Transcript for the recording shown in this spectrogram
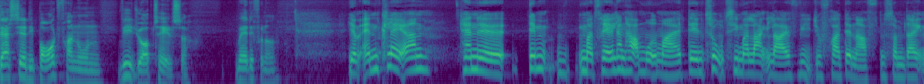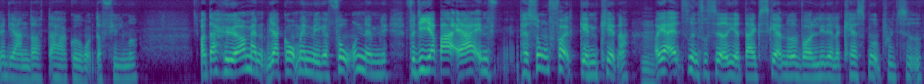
der ser de bort fra nogle videooptagelser. Hvad er det for noget? Jamen, anklageren, han, øh, det materiale, han har mod mig, det er en to timer lang live-video fra den aften, som der er en af de andre, der har gået rundt og filmet. Og der hører man, jeg går med en megafon nemlig, fordi jeg bare er en person, folk genkender. Mm. Og jeg er altid interesseret i, at der ikke sker noget voldeligt eller kast mod politiet.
